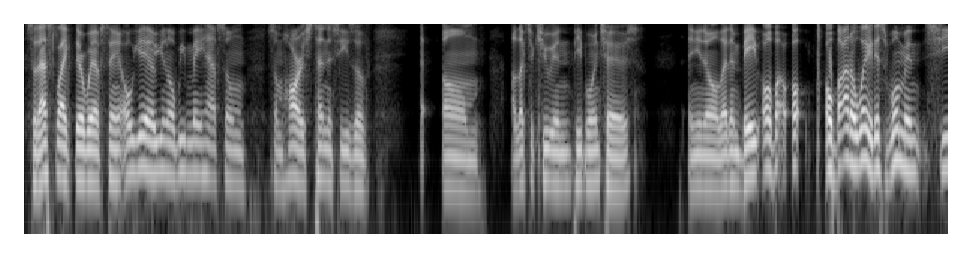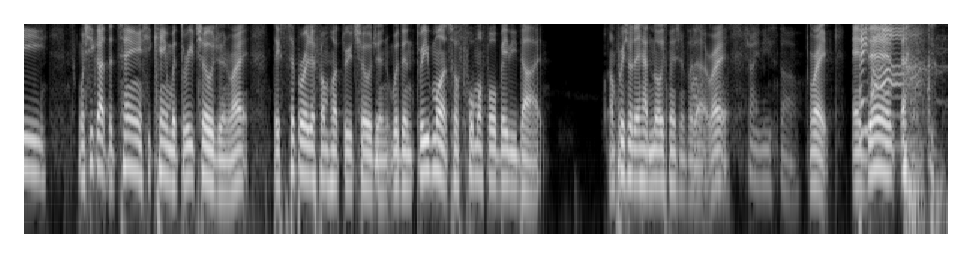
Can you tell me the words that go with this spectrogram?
So that's like their way of saying, "Oh yeah, you know, we may have some some harsh tendencies of um electrocuting people in chairs and you know, letting baby Oh, but oh, oh by the way, this woman, she when she got detained, she came with three children, right? They separated from her three children. Within 3 months, her 4-month-old baby died. I'm pretty sure they have no explanation for that, right? Chinese style. Right. And then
